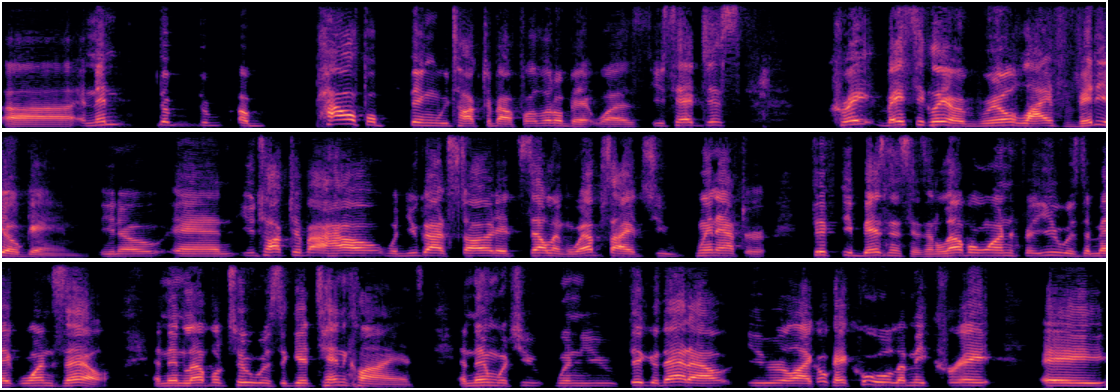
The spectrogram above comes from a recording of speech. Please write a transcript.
Uh, and then the, the a powerful thing we talked about for a little bit was you said just create basically a real life video game, you know. And you talked about how when you got started selling websites, you went after 50 businesses, and level one for you was to make one sale, and then level two was to get 10 clients. And then what you when you figured that out, you were like, okay, cool, let me create a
